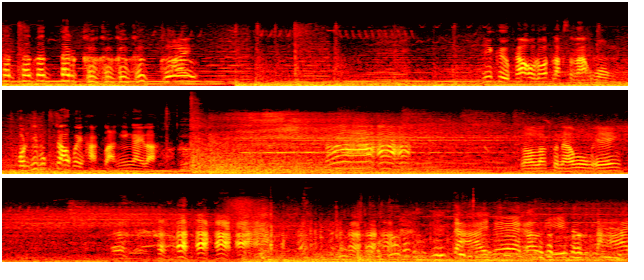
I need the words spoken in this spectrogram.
ท่านท่านท่านท่านคือคือคือคือคือนี่คือพระโอรสลักษณะวงศ์คนที่พวกเจ้าเคยหักหลังยังไงล่ะ เราลักษณะวงศ์เอง ตายแน่คราวนี้ต้องตาย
